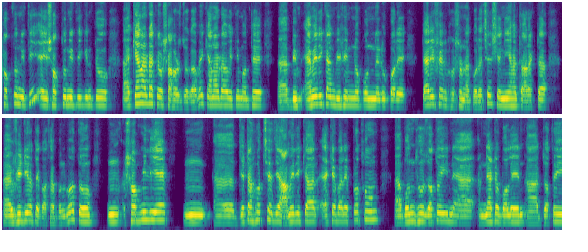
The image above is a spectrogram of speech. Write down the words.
শক্ত নীতি এই শক্ত নীতি কিন্তু আহ, কানাডাকেও সাহস যোগাবে। কানাডাও ইতিমধ্যে আমেরিকান বিভিন্ন পণ্যের উপরে ট্যারিফের ঘোষণা করেছে। সে নিয়ে হয়তো আরেকটা আহ, ভিডিওতে কথা বলব। তো সব মিলিয়ে যেটা হচ্ছে যে আমেরিকার একেবারে প্রথম বন্ধু যতই ন্যাটো বলেন আর যতই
